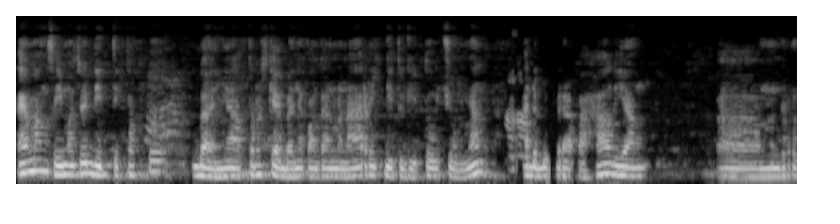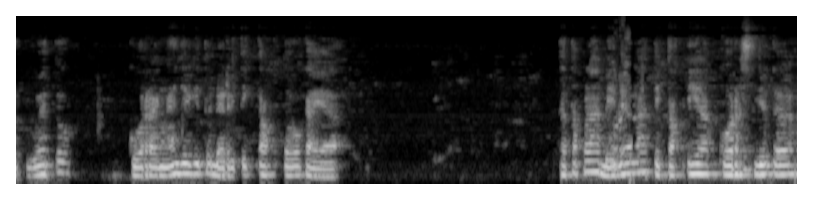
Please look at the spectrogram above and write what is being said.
emang sih maksudnya di TikTok tuh banyak terus kayak banyak konten menarik gitu-gitu. Cuman ada beberapa hal yang eh, menurut gue tuh kurang aja gitu dari TikTok tuh kayak tetaplah beda lah TikTok iya kurs gitu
